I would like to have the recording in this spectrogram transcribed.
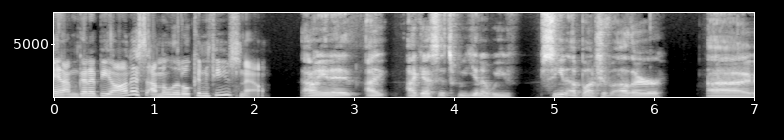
and I'm going to be honest, I'm a little confused now. I mean, it, I I guess it's you know we've seen a bunch of other uh,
